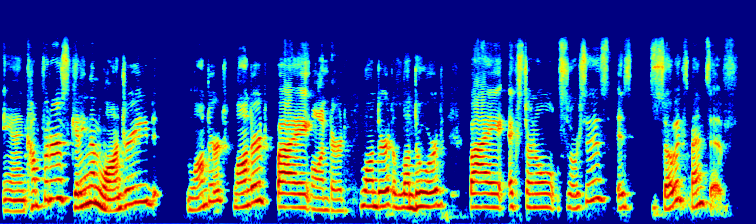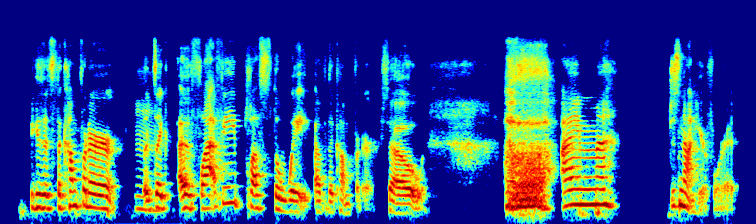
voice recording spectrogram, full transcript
And comforters, getting them laundried, laundered, laundered by Laundered. laundered, laundered by external sources is so expensive because it's the comforter Mm. it's like a flat fee plus the weight of the comforter. So I'm just not here for it.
